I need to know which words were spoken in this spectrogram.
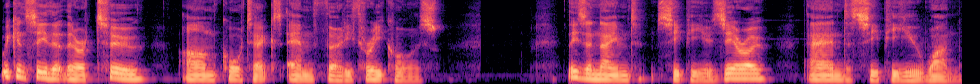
We can see that there are two ARM Cortex M33 cores. These are named CPU 0 and CPU 1.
